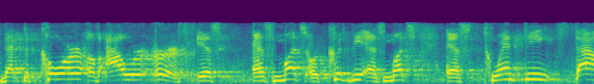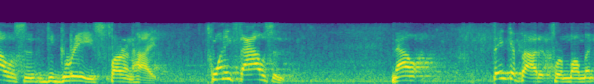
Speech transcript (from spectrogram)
that the core of our Earth is as much or could be as much as 20,000 degrees Fahrenheit. 20,000. Now, think about it for a moment.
